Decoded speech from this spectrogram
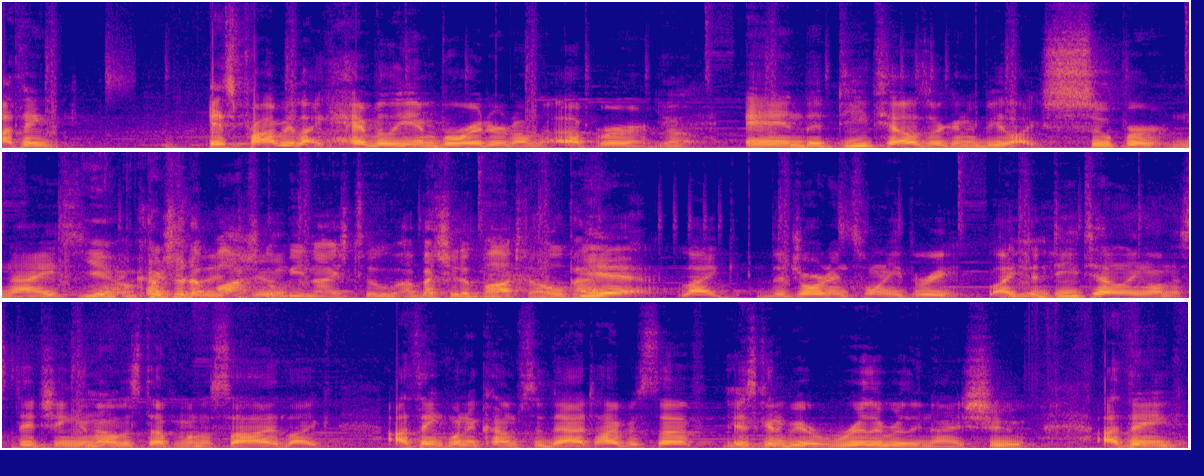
I think it's probably like heavily embroidered on the upper, Yeah. and the details are gonna be like super nice. Yeah, I'm pretty sure the box shoe. gonna be nice too. I bet you the box, the whole pack. Yeah, like the Jordan 23, like the detailing on the stitching and all the stuff on the side. Like I think when it comes to that type of stuff, it's gonna be a really really nice shoe. I think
